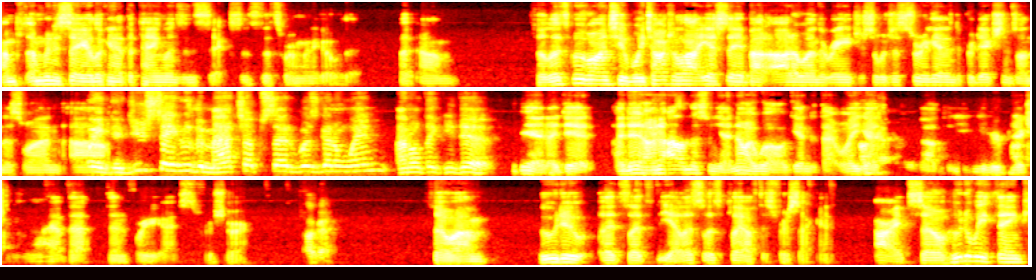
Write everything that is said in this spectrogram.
I'm I'm gonna say you're looking at the Penguins in six. That's, that's where I'm gonna go with it. But um, so let's move on to. We talked a lot yesterday about Ottawa and the Rangers, so we'll just sort of get into predictions on this one. Um, Wait, did you say who the matchup said was going to win? I don't think you did. I did, I did, I did. I'm not on this one yet. No, I will. I'll get into that. Well, you guys Okay. think about? You can give your predictions, and I'll have that then for you guys for sure. Okay. So um, who do let's let's yeah let's let's play off this for a second. All right. So who do we think?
